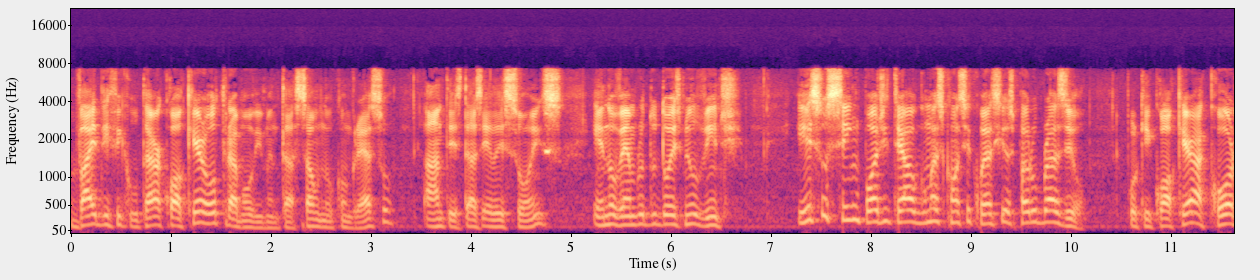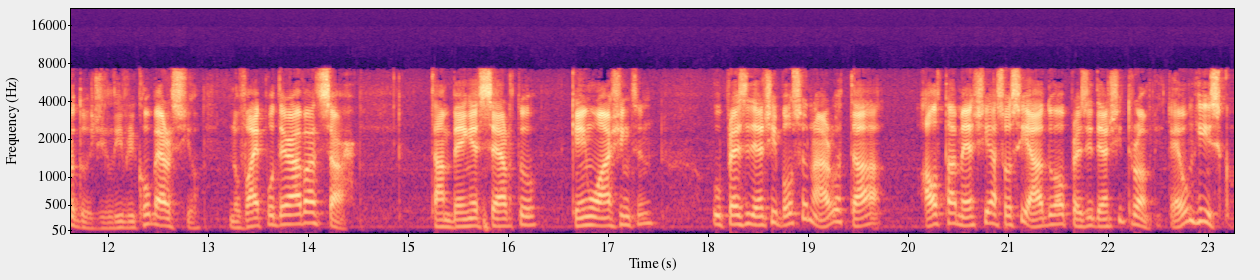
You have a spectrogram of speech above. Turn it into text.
Vai dificultar qualquer outra movimentação no Congresso antes das eleições em novembro de 2020 isso sim pode ter algumas consequências para o Brasil, porque qualquer acordo de livre comércio não vai poder avançar. Também é certo que em Washington o presidente Bolsonaro está altamente associado ao presidente Trump. É um risco,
